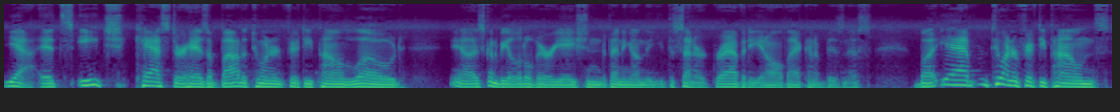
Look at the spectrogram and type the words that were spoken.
yeah, it's each caster has about a 250 pound load. You know, there's going to be a little variation depending on the, the center of gravity and all that kind of business. But yeah, 250 pounds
